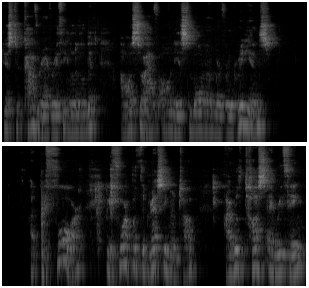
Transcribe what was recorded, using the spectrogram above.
just to cover everything a little bit. I also have only a small number of ingredients. But before, before I put the dressing on top, I will toss everything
